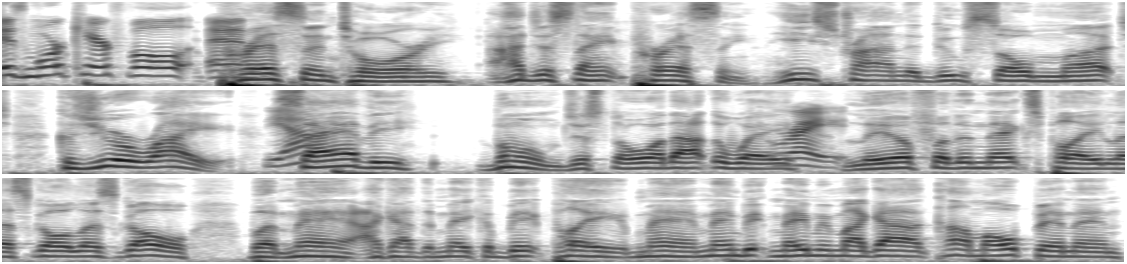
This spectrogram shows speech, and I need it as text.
is more careful and pressing Tori. I just ain't pressing. He's trying to do so much because you're right. Yeah. Savvy, boom, just throw it out the way. Right. Live for the next play. Let's go. Let's go. But man, I got to make a big play. Man, maybe maybe my guy will come open and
